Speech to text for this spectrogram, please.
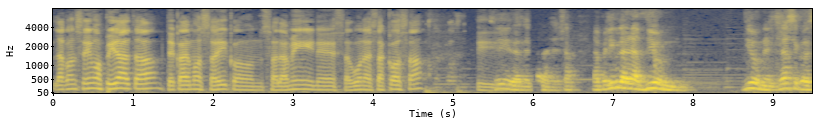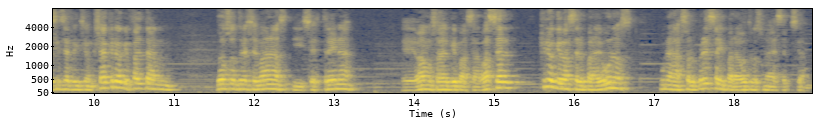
la conseguimos pirata, te caemos ahí con salamines, alguna de esas cosas. Y Sí, desde, desde ya. La película era Dune. Dune, el clásico de ciencia ficción. Ya creo que faltan dos o tres semanas y se estrena. Eh, vamos a ver qué pasa. Va a ser, creo que va a ser para algunos una sorpresa y para otros una decepción.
